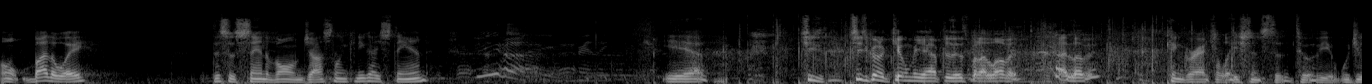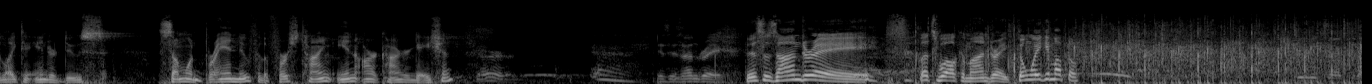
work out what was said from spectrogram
Oh, by the way, this is Sandoval and Jocelyn. Can you guys stand? Yeah. She's, she's going to kill me after this, but I love it. I love it. Congratulations to the two of you. Would you like to introduce someone brand new for the first time in our congregation? Sure. This is Andre. This is Andre. Let's welcome Andre. Don't wake him up, though. Two weeks old today.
